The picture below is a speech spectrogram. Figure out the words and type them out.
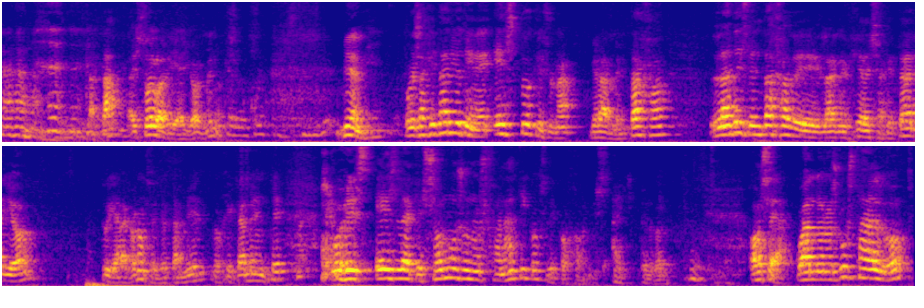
Esto lo haría yo al menos. Bien, pues Sagitario tiene esto, que es una gran ventaja. La desventaja de la energía de Sagitario, tú ya la conoces, yo también, lógicamente, pues es la que somos unos fanáticos de cojones. Ay, perdón. O sea, cuando nos gusta algo,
